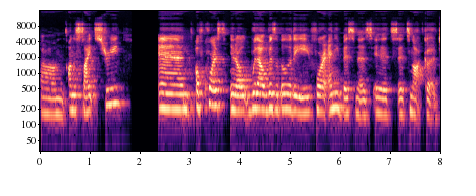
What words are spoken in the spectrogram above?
um, on a side street and of course you know without visibility for any business it's it's not good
